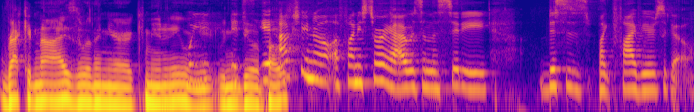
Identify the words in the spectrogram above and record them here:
recognized within your community when Well, you when you do a it's- it- post? actually, no, a funny story. I was in the city. This is like five years ago,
